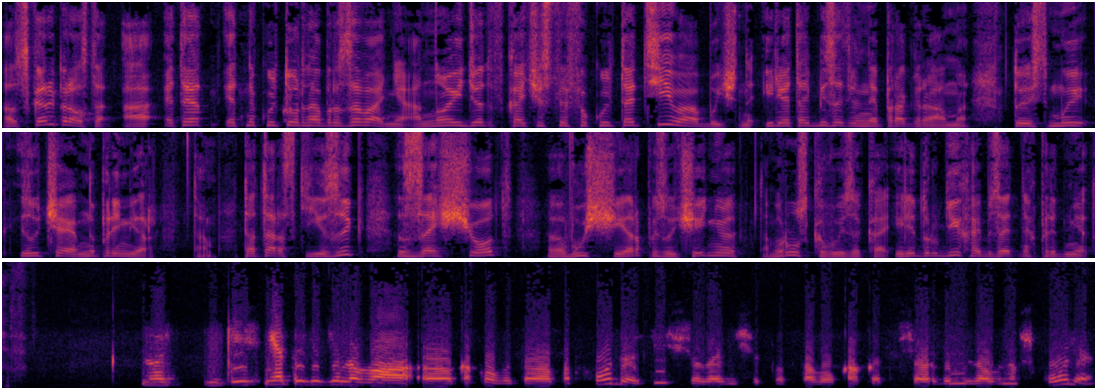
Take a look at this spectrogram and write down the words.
А скажи, пожалуйста, а это этнокультурное образование, оно идет в качестве факультатива обычно или это обязательная программа? То есть мы изучаем, например, там, татарский язык за счет, э, в ущерб изучению там, русского языка или других обязательных предметов? Но здесь нет единого э, какого-то подхода, здесь все зависит от того, как это все организовано в школе.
